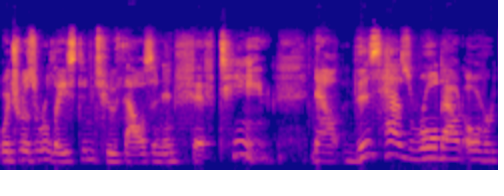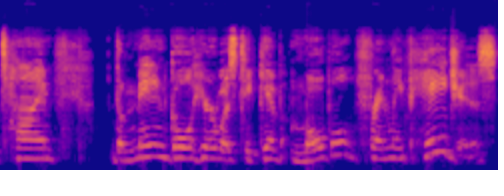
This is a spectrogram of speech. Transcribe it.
which was released in 2015. Now, this has rolled out over time. The main goal here was to give mobile friendly pages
